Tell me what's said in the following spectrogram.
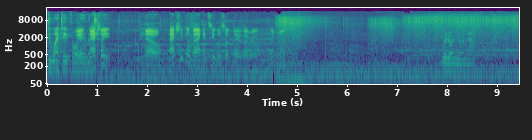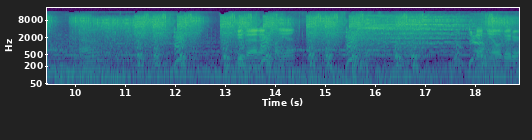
Do I take fall Wait. damage? Actually, no. Actually, go back and see what's up there. Though. Real. Never mind. Where do I go now? Um, do that actually. Yeah. Get on the elevator.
